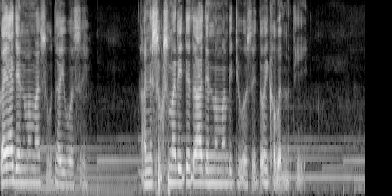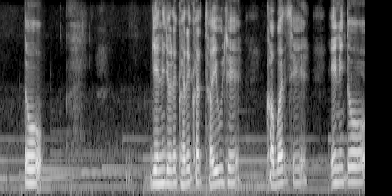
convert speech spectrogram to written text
કયા જન્મમાં શું થયું હશે? અને સૂક્ષ્મ રીતે તો આ જન્મમાં બી હશે, તોય ખબર નથી. તો જેની જોડે ખરેખર થયું છે, ખબર છે, એની તો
